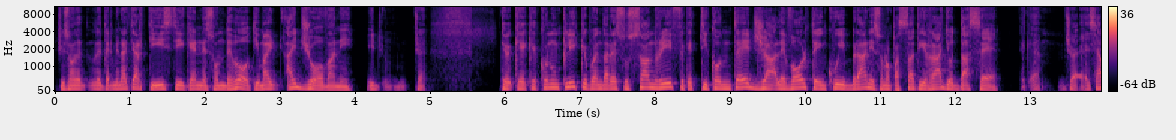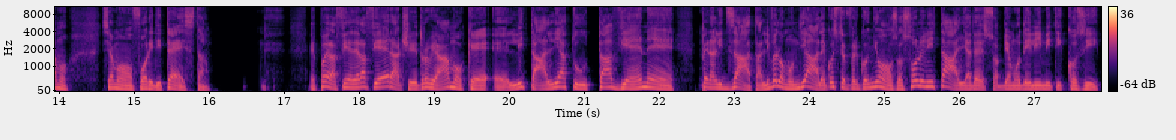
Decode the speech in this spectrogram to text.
ci sono de- determinati artisti che ne sono devoti, ma ai, ai giovani, i, cioè che, che, che, con un click puoi andare su Soundreef che ti conteggia le volte in cui i brani sono passati in radio da sé. Cioè, siamo, siamo fuori di testa. E poi alla fine della fiera ci ritroviamo che eh, l'Italia tutta viene penalizzata a livello mondiale. Questo è vergognoso. Solo in Italia adesso abbiamo dei limiti così.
